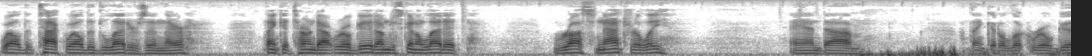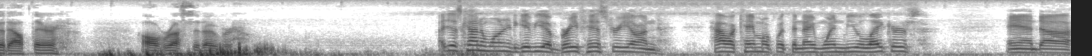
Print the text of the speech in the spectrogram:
welded, tack welded the letters in there. I think it turned out real good. I'm just gonna let it rust naturally and um, I think it'll look real good out there, all rusted over. I just kind of wanted to give you a brief history on how I came up with the name Windmule Acres and uh,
